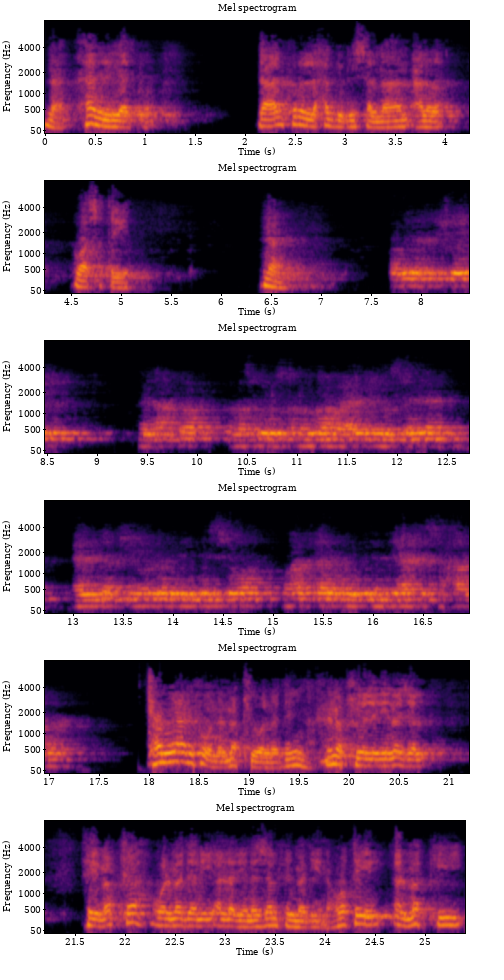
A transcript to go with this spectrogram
نعم. هذا اللي يذكر. لا أذكر إلا حق ابن سلمان على الواسطية نعم. هل أخبر الرسول صلى الله عليه وسلم عن المكي والمدني من السور وهل كانوا في عهد الصحابة؟ كانوا يعرفون المكي والمدني المكي الذي نزل في مكة والمدني الذي نزل في المدينة. وقيل المكي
